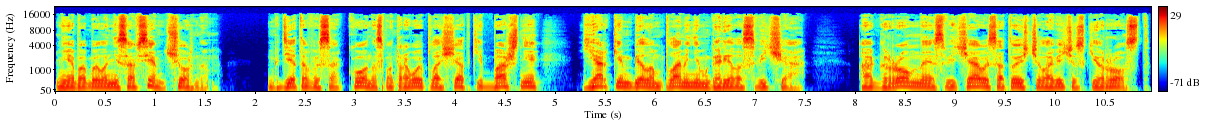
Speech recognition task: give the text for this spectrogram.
Небо было не совсем черным. Где-то высоко, на смотровой площадке башни, ярким белым пламенем горела свеча. Огромная свеча высотой с человеческий рост.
